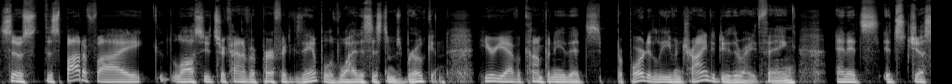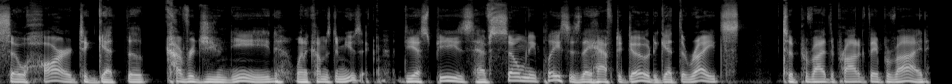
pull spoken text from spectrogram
So the Spotify lawsuits are kind of a perfect example of why the system's broken. Here you have a company that's purportedly even trying to do the right thing, and it's it's just so hard to get the coverage you need when it comes to music. DSPs have so many places they have to go to get the rights to provide the product they provide.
